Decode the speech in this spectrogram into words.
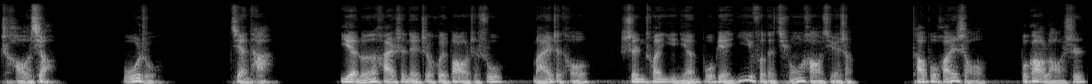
嘲笑、侮辱、践踏，叶伦还是那只会抱着书、埋着头、身穿一年不变衣服的穷好学生。他不还手、不告老师，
